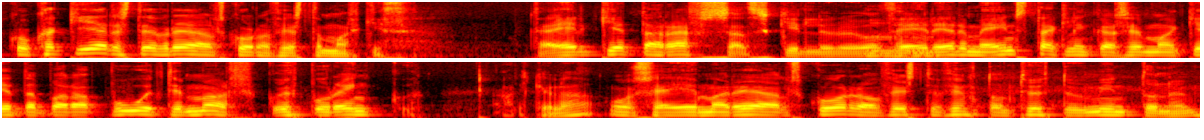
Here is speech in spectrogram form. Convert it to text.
sko, hvað gerist ef Real skora fyrsta markið? Það er geta refsað skiluru og þeir eru með einstaklingar sem að geta bara búið til mörg upp úr engu. Algjörlega. Og segjum að Real skora á fyrstu 15-20 mínútonum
